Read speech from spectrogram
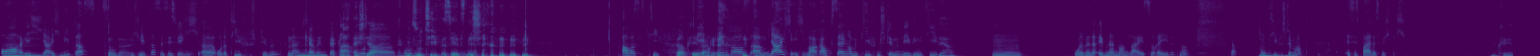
oh, ich, ja, ich liebe das. So geil. Ich liebe das. Es ist wirklich, äh, oder tiefe Stimmen, ne, Kevin? Wer Ah, echt, oder ja? Na gut, so tief ist sie jetzt nicht. Aber es ist tief. Ja, okay, nee, danke. Jedenfalls, ähm, ja, ich, ich mag auch Sänger mit tiefen Stimmen, definitiv. ja. Oder wenn eben ein Mann leise redet, ne? Ja, und Mhm. tiefe Stimme hat. Es ist beides wichtig. Okay.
